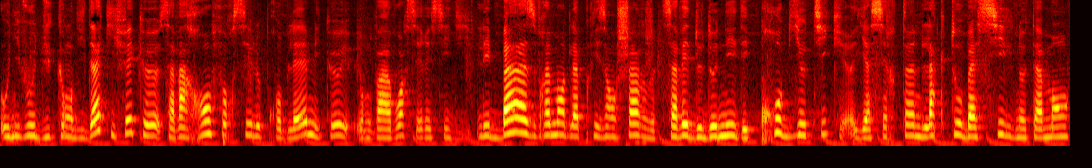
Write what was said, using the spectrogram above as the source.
au niveau du candidat qui fait que ça va renforcer le problème et qu'on va avoir ces récidives. Les bases vraiment de la prise en charge, ça va être de donner des probiotiques. Il y a certains lactobacilles notamment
